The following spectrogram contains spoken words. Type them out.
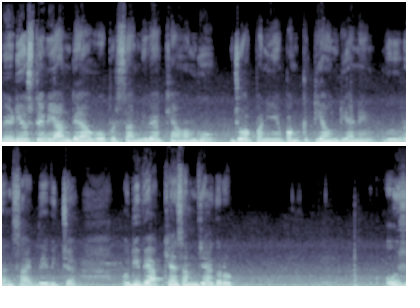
ਵੀਡੀਓਜ਼ ਤੇ ਵੀ ਆਉਂਦੇ ਆ ਉਹ ਪ੍ਰਸੰਗ ਵਿਆਖਿਆ ਵਾਂਗੂ, ਜੋ ਆਪਣੀਆਂ ਪੰਕਤੀਆਂ ਹੁੰਦੀਆਂ ਨੇ ਗੁਰੂ ਗ੍ਰੰਥ ਸਾਹਿਬ ਦੇ ਵਿੱਚ, ਉਹਦੀ ਵਿਆਖਿਆ ਸਮਝਿਆ ਕਰੋ। ਉਸ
